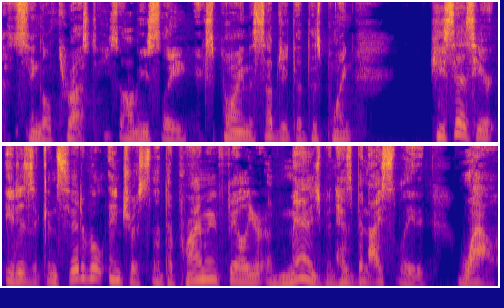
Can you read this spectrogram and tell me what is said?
a single thrust. He's obviously exploring the subject at this point. He says here, it is a considerable interest that the primary failure of management has been isolated. Wow.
